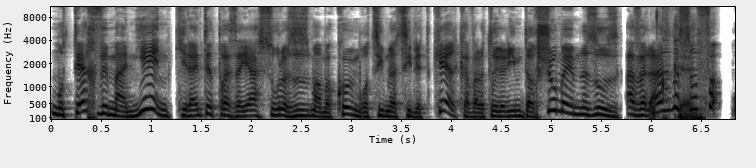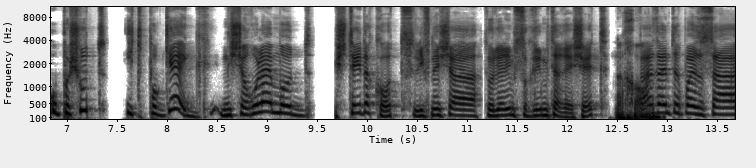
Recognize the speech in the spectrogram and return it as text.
מותח ומעניין כי לאנטרפרייז היה אסור לזוז מהמקום הם רוצים להציל את קירק אבל הטוליינים דרשו מהם לזוז אבל אז אוקיי. בסוף הוא פשוט התפוגג נשארו להם עוד. שתי דקות לפני שהטוליינים סוגרים את הרשת נכון. ואז האנטרפרייז עושה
